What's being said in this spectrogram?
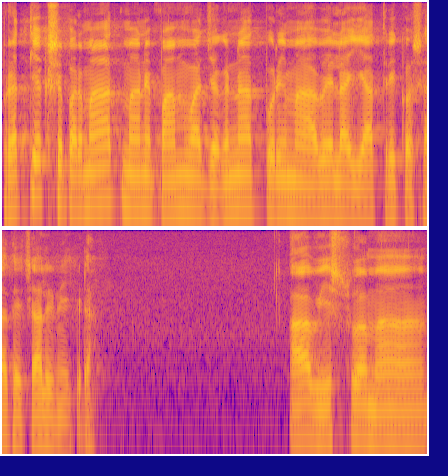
પ્રત્યક્ષ પરમાત્માને પામવા જગન્નાથપુરીમાં આવેલા યાત્રિકો સાથે ચાલી નીકળ્યા. આ વિશ્વમાં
